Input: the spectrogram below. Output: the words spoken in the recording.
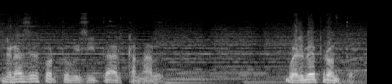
Gracias por tu visita al canal. Vuelve pronto.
